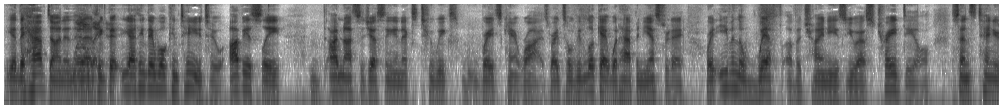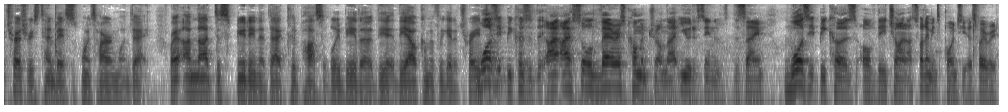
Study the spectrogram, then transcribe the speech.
Yeah, they have done, and, and I think do? that yeah, I think they will continue to. Obviously, I'm not suggesting in the next two weeks rates can't rise, right? So if we look at what happened yesterday, right, even the whiff of a Chinese-U.S. trade deal sends 10-year Treasuries 10 basis points higher in one day. Right, I'm not disputing that that could possibly be the, the, the outcome if we get a trade. Was deal. it because of the? I, I, saw various commentary on that. You would have seen the, the same. Was it because of the China? So I don't mean to point to you. That's very rude.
